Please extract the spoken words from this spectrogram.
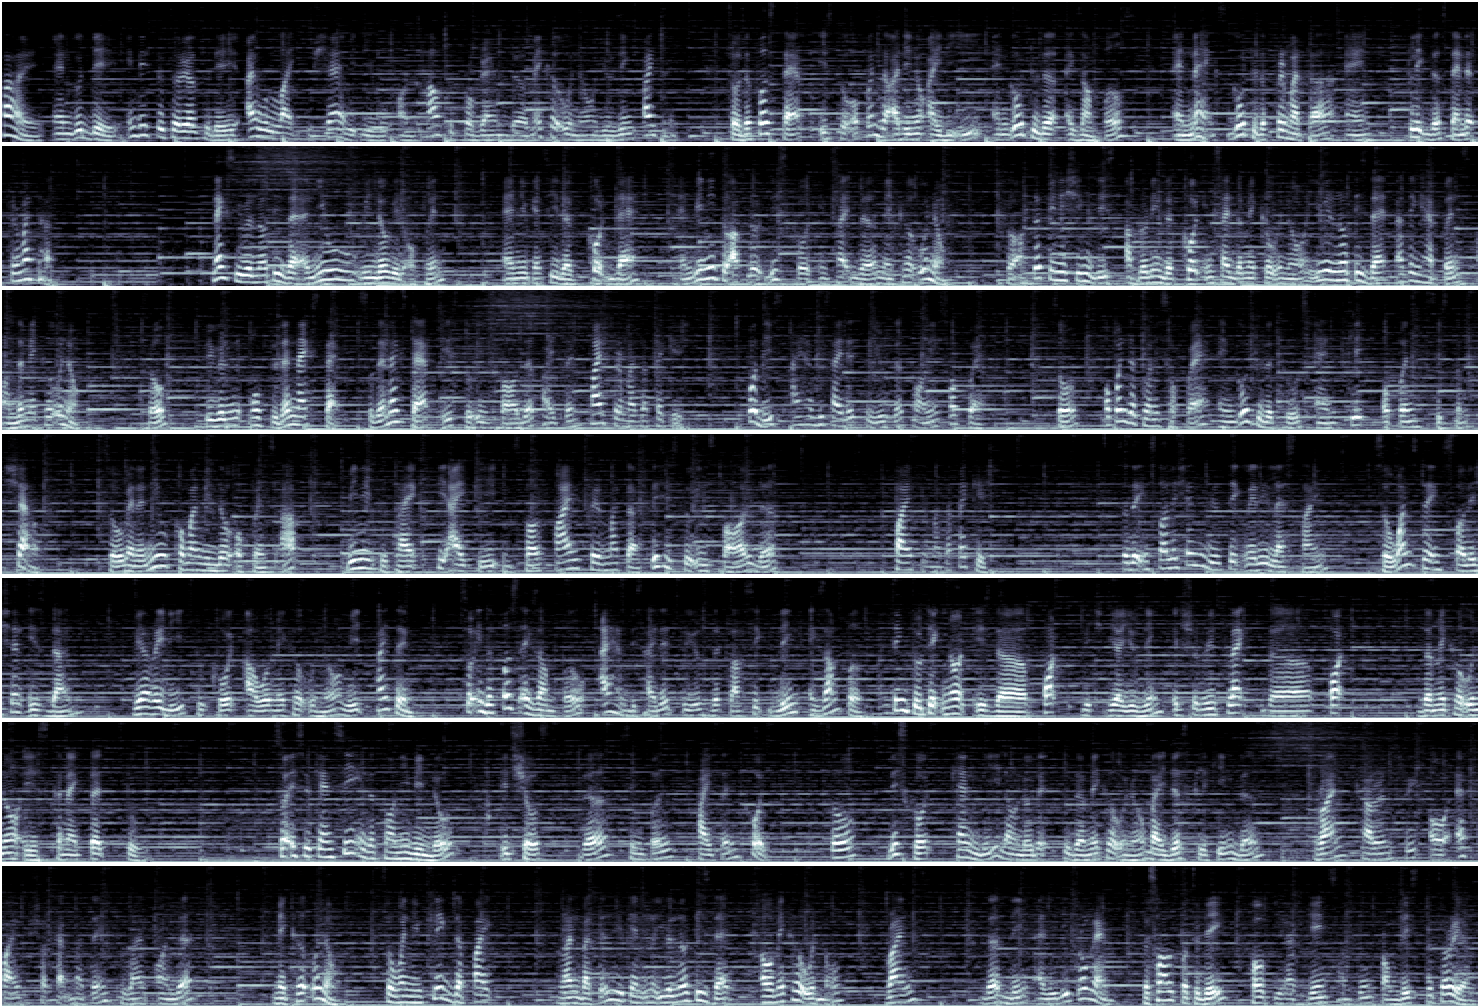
Hi and good day. In this tutorial today, I would like to share with you on how to program the Maker Uno using Python. So the first step is to open the Arduino IDE and go to the examples and next go to the Firmata and click the standard Firmata. Next you will notice that a new window will open and you can see the code there and we need to upload this code inside the Maker Uno. So after finishing this, uploading the code inside the Maker Uno, you will notice that nothing happens on the Maker Uno. So we will move to the next step. So the next step is to install the Python PyFirmata package. For this, I have decided to use the Thonny software. So open the Thonny software and go to the tools and click open system shell. So when a new command window opens up, we need to type pip install pyfirmata. This is to install the pyfirmata package. So the installation will take very less time. So once the installation is done, we are ready to code our Maker Uno with Python. So in the first example, I have decided to use the classic Blink example. One thing to take note is the port which we are using. It should reflect the port the Maker Uno is connected to. So as you can see in the Thonny window, it shows the simple Python code. So this code can be downloaded to the Maker Uno by just clicking the Run Current Script or F5 shortcut button to run on the Maker Uno. So when you click the Py Run button, you can you will notice that our Maker Uno runs the Blink LED program. That's all for today. Hope you have gained something from this tutorial.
